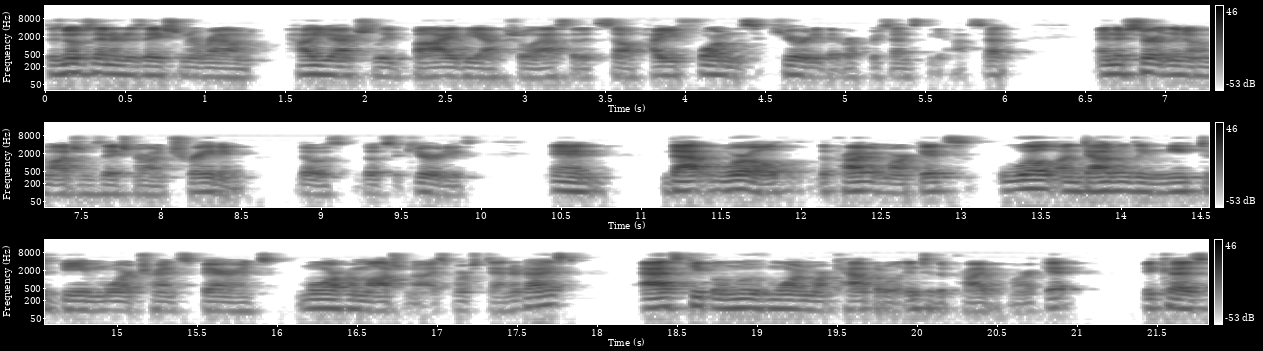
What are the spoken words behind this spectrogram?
There's no standardization around how you actually buy the actual asset itself, how you form the security that represents the asset. And there's certainly no homogenization around trading those those securities. And that world, the private markets, will undoubtedly need to be more transparent, more homogenized, more standardized as people move more and more capital into the private market. Because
